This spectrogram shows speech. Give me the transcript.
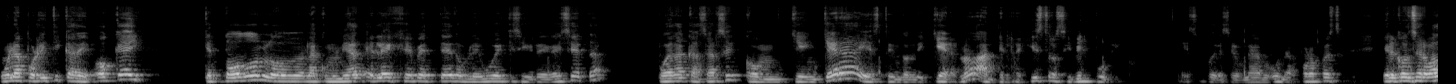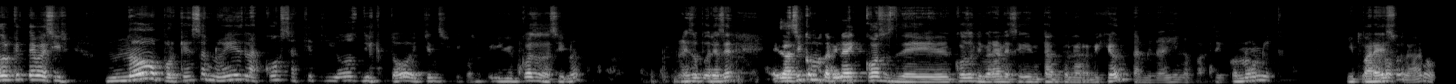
una política de, ok, que todo la comunidad LGBT, W, X, Y y Z pueda casarse con quien quiera, este, en donde quiera, ¿no? Ante el registro civil público. Eso puede ser una, una propuesta. El conservador, ¿qué te va a decir? No, porque esa no es la cosa que Dios dictó y, quién, y cosas así, ¿no? Eso podría ser. Es así como también hay cosas de cosas liberales en tanto en la religión, también hay en la parte económica. Y para eso, claro.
